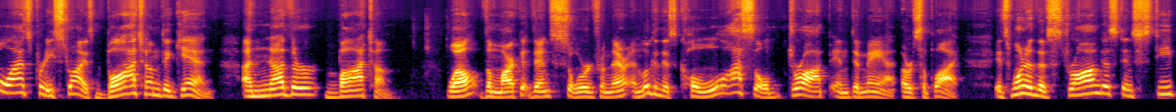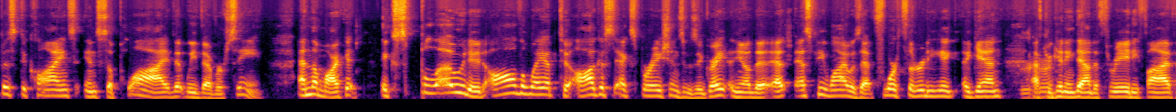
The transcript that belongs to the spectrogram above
Well, that's pretty strong. It's bottomed again, another bottom. Well, the market then soared from there. And look at this colossal drop in demand or supply. It's one of the strongest and steepest declines in supply that we've ever seen. And the market exploded all the way up to August expirations. It was a great, you know, the SPY was at 430 again mm-hmm. after getting down to 385.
